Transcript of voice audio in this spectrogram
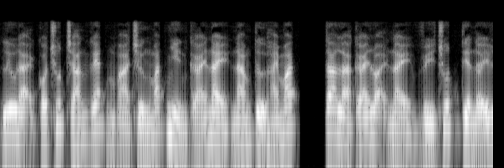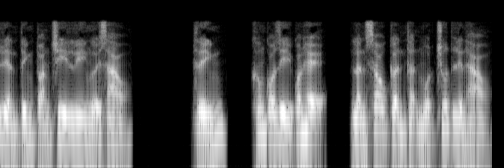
Lưu đại có chút chán ghét mà trừng mắt nhìn cái này nam tử hai mắt, ta là cái loại này vì chút tiền ấy liền tính toán chi ly người sao. Tính, không có gì quan hệ, lần sau cẩn thận một chút liền hảo.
